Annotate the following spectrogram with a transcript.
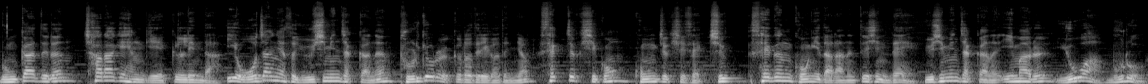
문과들은 철학의 향기에 끌린다. 이 5장에서 유시민 작가는 불교를 끌어들이거든요. 색즉 시공, 공즉 시색, 즉 색은 공이다라는 뜻인데 유시민 작가는 이 말을 유와 무로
